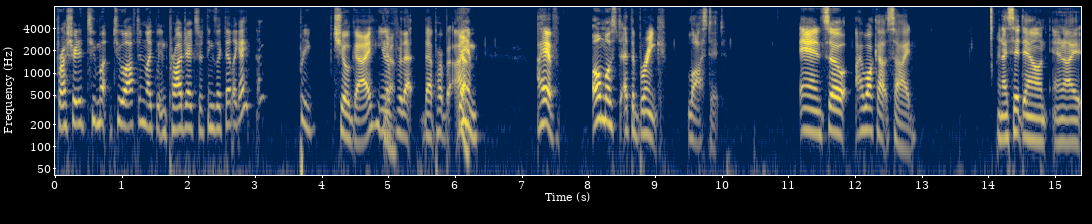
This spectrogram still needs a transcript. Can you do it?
frustrated too much too often like in projects or things like that. Like I, I'm a pretty chill guy, you know, Yeah. for that that part. But I am I have almost at the brink lost it. And so I walk outside and I sit down and I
